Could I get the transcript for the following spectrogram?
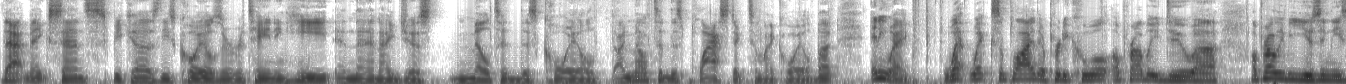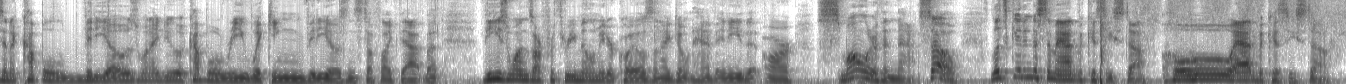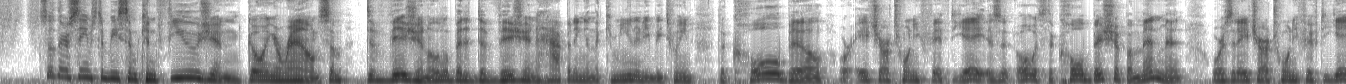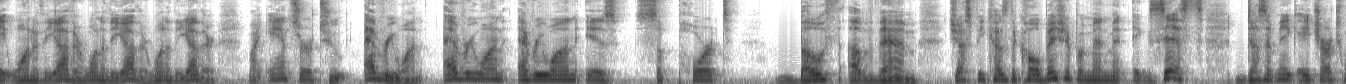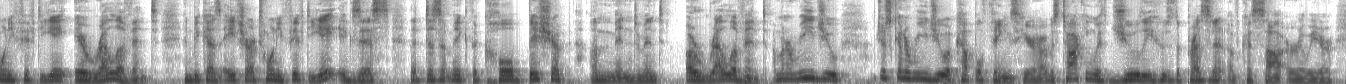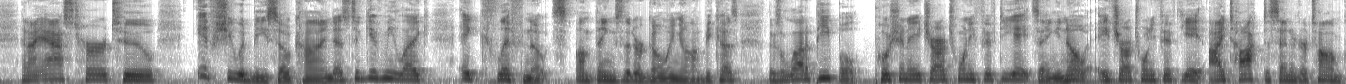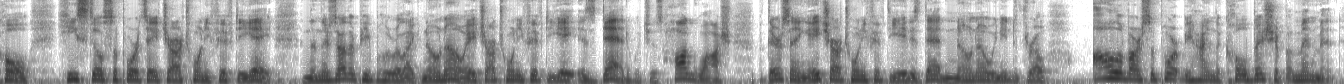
that makes sense because these coils are retaining heat and then I just melted this coil. I melted this plastic to my coil. But anyway, wet wick supply, they're pretty cool. I'll probably do uh, I'll probably be using these in a couple videos when I do a couple re-wicking videos and stuff like that. But these ones are for three millimeter coils, and I don't have any that are smaller than that. So let's get into some advocacy stuff. Oh, advocacy stuff. So there seems to be some confusion going around, some division, a little bit of division happening in the community between the Cole bill or HR 2058. Is it, oh, it's the Cole Bishop Amendment or is it HR 2058? One or the other, one or the other, one or the other. My answer to everyone, everyone, everyone is support both of them. Just because the Cole Bishop Amendment exists doesn't make H.R. 2058 irrelevant. And because H.R. 2058 exists, that doesn't make the Cole Bishop Amendment irrelevant. I'm going to read you, just going to read you a couple things here. I was talking with Julie, who's the president of CASAA earlier, and I asked her to if she would be so kind as to give me like a cliff notes on things that are going on because there's a lot of people pushing HR 2058 saying, you know, HR 2058, I talked to Senator Tom Cole, he still supports HR 2058. And then there's other people who are like, no, no, HR 2058 is dead, which is hogwash, but they're saying HR 2058 is dead and no, no, we need to throw all of our support behind the Cole Bishop amendment.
